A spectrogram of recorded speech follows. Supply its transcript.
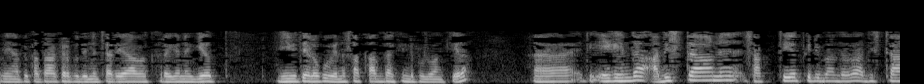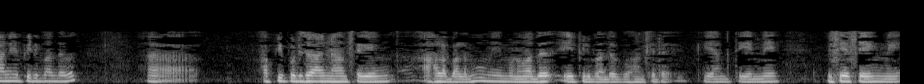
මේ අපි කතා කරපු දිනචරියාව කරගෙන ගියොත් ජීවිතේ ලොකු වෙනසක් අත්දකින්න පුළුවන් කියලා. ඉතින් ඒකෙන්ද අදිෂ්ඨාන ශක්තිය පිළිබඳව අදිෂ්ඨානය පිළිබඳව අපි පොඩි සායනහන්සේගෙන් අහලා බලමු මේ මොනවද ඒ පිළිබඳව වහන්සේට කියන්න තියෙන්නේ විශේෂයෙන් මේ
